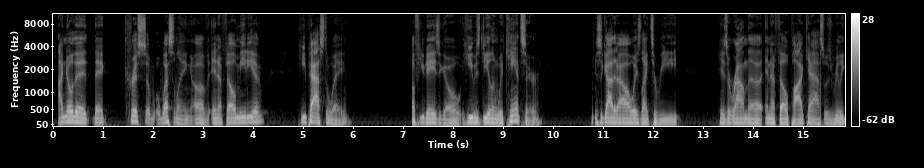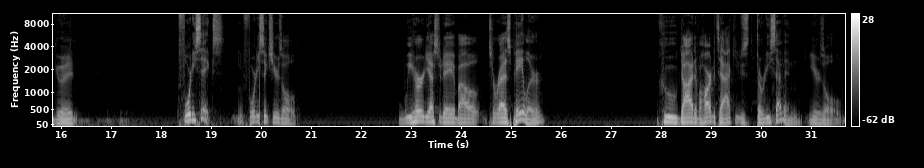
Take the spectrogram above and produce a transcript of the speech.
I know that that Chris Wesseling of NFL Media, he passed away a few days ago. He was dealing with cancer. It's a guy that I always like to read. His Around the NFL podcast was really good. 46, 46 years old. We heard yesterday about Terez Paylor, who died of a heart attack. He was 37 years old.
